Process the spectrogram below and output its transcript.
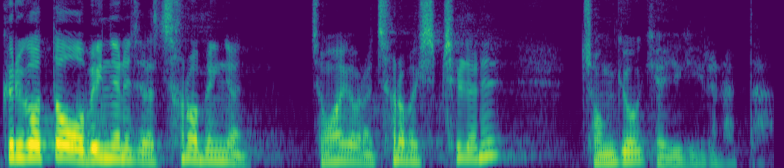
그리고 또 500년이 지나 1500년, 정확히 말하면 1517년에 종교 개혁이 일어났다.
